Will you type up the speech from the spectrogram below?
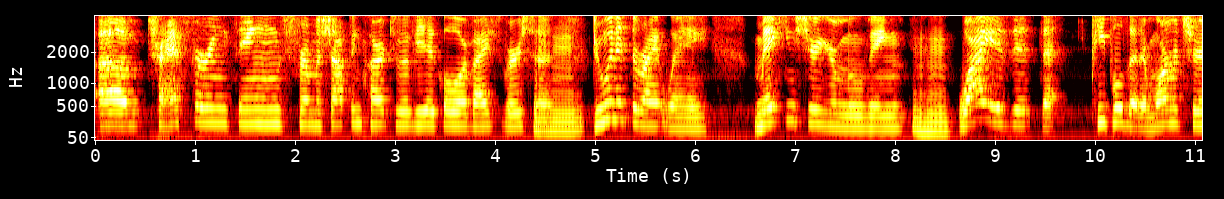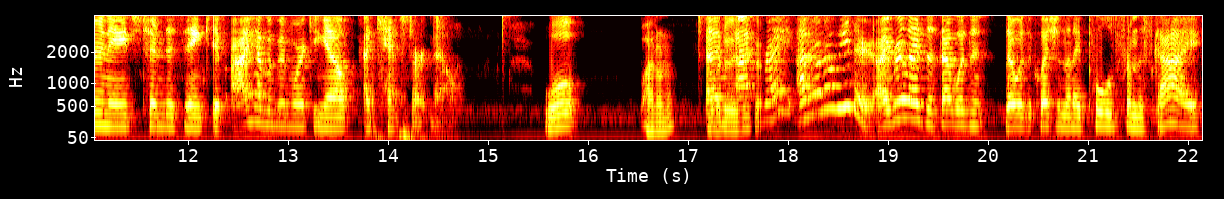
Um, transferring things from a shopping cart to a vehicle or vice versa. Mm-hmm. Doing it the right way. Making sure you're moving. Mm-hmm. Why is it that people that are more mature in age tend to think if I haven't been working out, I can't start now? Well, I don't know. Um, I- right? I don't know either. I realized that that wasn't that was a question that I pulled from the sky,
